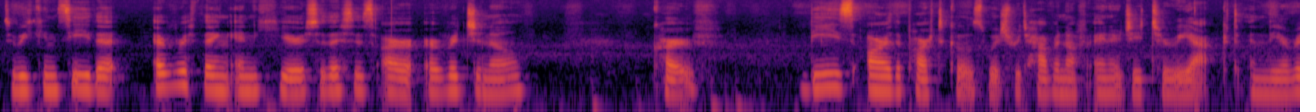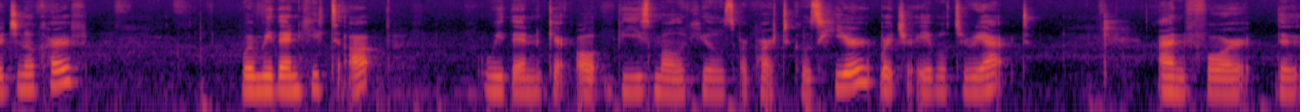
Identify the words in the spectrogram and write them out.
so we can see that everything in here, so this is our original curve, these are the particles which would have enough energy to react in the original curve. When we then heat it up, we then get all these molecules or particles here which are able to react and for the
